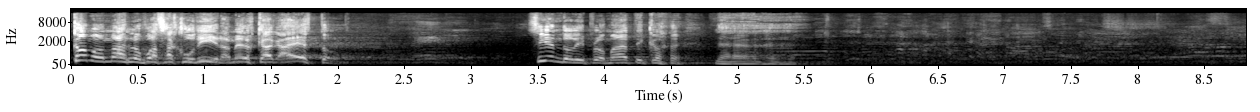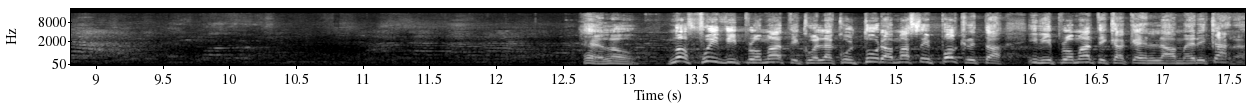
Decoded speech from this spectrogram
¿Cómo más lo voy a sacudir a menos que haga esto? Siendo diplomático. Hello. No fui diplomático en la cultura más hipócrita y diplomática que es la americana.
